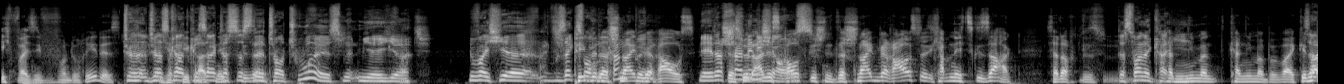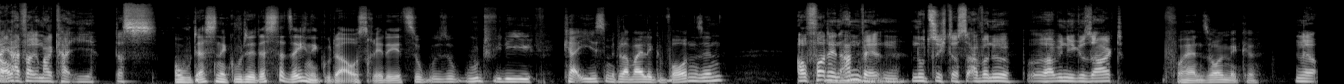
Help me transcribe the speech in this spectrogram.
Ich weiß nicht, wovon du redest. Du, du hast gerade gesagt, dass das gesagt. eine Tortur ist mit mir hier. Quatsch. Nur weil ich hier sechs Pippe, Wochen das schneiden bin. wir raus. Nee, das, das schneiden wir nicht alles raus. rausgeschnitten. Das schneiden wir raus. Ich habe nichts gesagt. Das hat auch das, das war eine KI. Kann niemand, kann niemand beweisen. Genau. Sag einfach immer KI. Das oh, das ist eine gute, das ist tatsächlich eine gute Ausrede. Jetzt so, so gut wie die KIs mittlerweile geworden sind. Auch vor den Anwälten nutze ich das einfach nur. Habe ich nie gesagt. Vor Herrn Solmecke. Ja.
